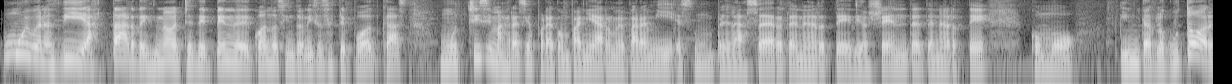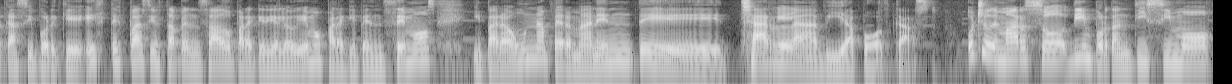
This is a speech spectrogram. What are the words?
Muy buenos días, tardes, noches, depende de cuándo sintonizas este podcast. Muchísimas gracias por acompañarme. Para mí es un placer tenerte de oyente, tenerte como interlocutor casi, porque este espacio está pensado para que dialoguemos, para que pensemos y para una permanente charla vía podcast. 8 de marzo, día importantísimo,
